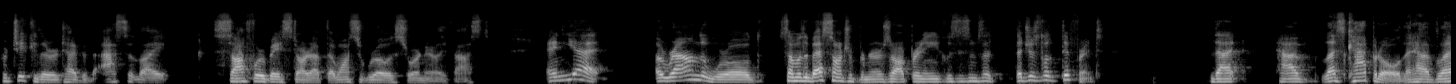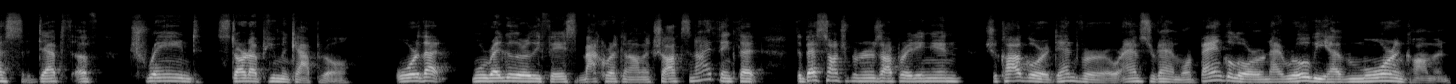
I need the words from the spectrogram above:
particular type of asset light software based startup that wants to grow extraordinarily fast. And yet, around the world, some of the best entrepreneurs are operating ecosystems that, that just look different. that have less capital, that have less depth of trained startup human capital, or that more regularly face macroeconomic shocks. And I think that the best entrepreneurs operating in Chicago or Denver or Amsterdam or Bangalore or Nairobi have more in common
